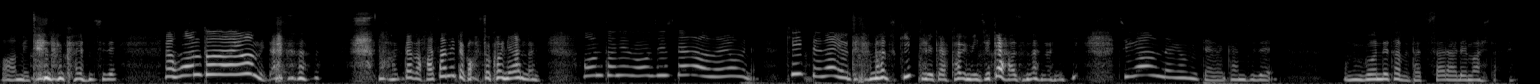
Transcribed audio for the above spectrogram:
はあ？みたいな感じで「いや本当だよ」みたいな。もう多分ハサミとかそこにあんのに「本当に掃除してたんだよ」みたいな「切ってないよ」ってまず切ってるから髪短いはずなのに。違うんだよ！みたいな感じで。無言で多分立ち去られましたね。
